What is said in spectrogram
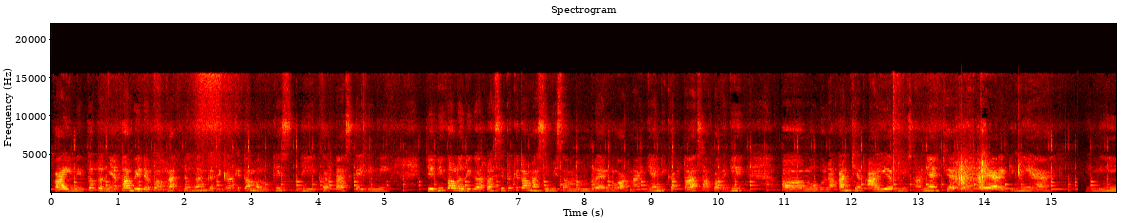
kain itu ternyata beda banget dengan ketika kita melukis di kertas kayak gini. Jadi kalau di kertas itu kita masih bisa memblend warnanya di kertas apalagi uh, menggunakan cat air. Misalnya cat yang kayak gini ya. Ini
